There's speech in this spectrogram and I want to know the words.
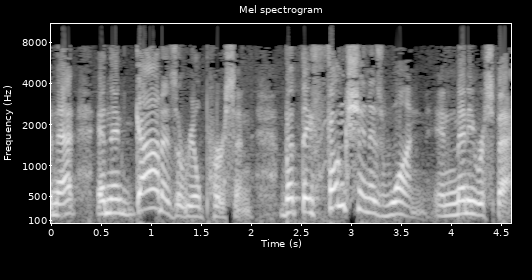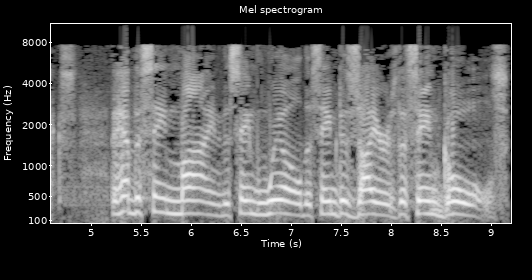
and that, and then God as a real person. But they function as one in many respects. They have the same mind, the same will, the same desires, the same goals.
